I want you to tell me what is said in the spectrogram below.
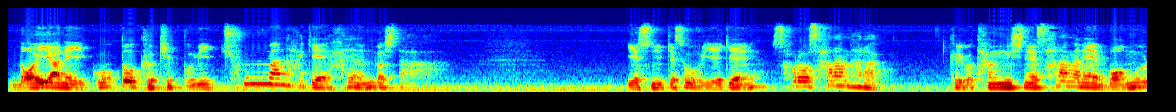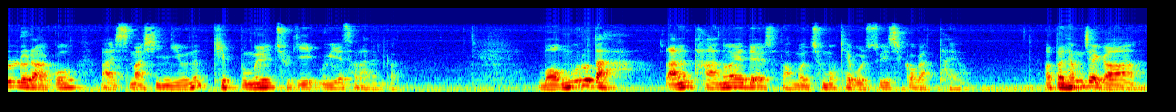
너희 안에 있고 또 그 기쁨이 충만하게 하려는 것이다. 예수님께서 우리에게 서로 사랑하라고 그리고 당신의 사랑 안에 머무르라고 말씀하신 이유는 기쁨을 주기 위해서라는 것. 머무르다 라는 단어에 대해서도 한번 주목해 볼 수 있을 것 같아요. 어떤 형제가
